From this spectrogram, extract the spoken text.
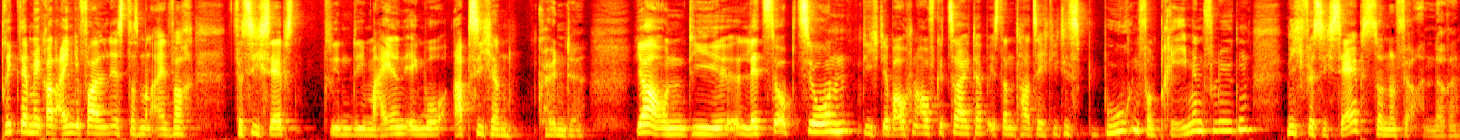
Trick, der mir gerade eingefallen ist, dass man einfach für sich selbst die Meilen irgendwo absichern könnte. Ja, und die letzte Option, die ich dir aber auch schon aufgezeigt habe, ist dann tatsächlich das Buchen von Prämienflügen, nicht für sich selbst, sondern für andere.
